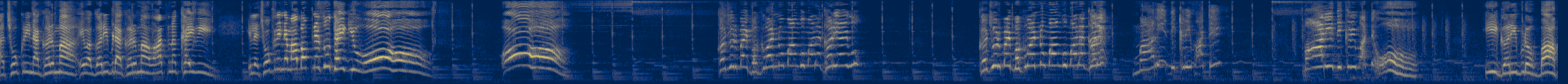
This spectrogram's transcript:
આ છોકરીના ઘરમાં, એવા ગરીબડા ઘરમાં વાત ન ખાવી એટલે છોકરીને મા બાપને શું થઈ ગયું? ઓહો! ઓહો! ખજૂરભાઈ ભગવાનનું માંગુ મારા ઘરે આવ્યું? ખજૂરભાઈ ભગવાનનું માંગુ મારા ઘરે? મારી દીકરી માટે? મારી દીકરી માટે? ઓહો! ઈ ગરીબડો બાપ,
